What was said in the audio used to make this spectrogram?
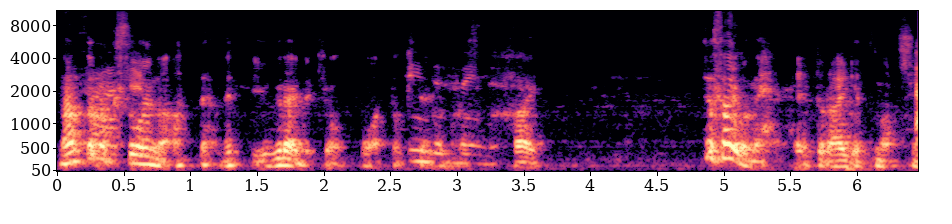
なんとなくそういうのあったよねっていうぐらいで今日終わっておきたいと思います。いいんですいいすはい。じゃあ最後ね、えっと、来月の新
